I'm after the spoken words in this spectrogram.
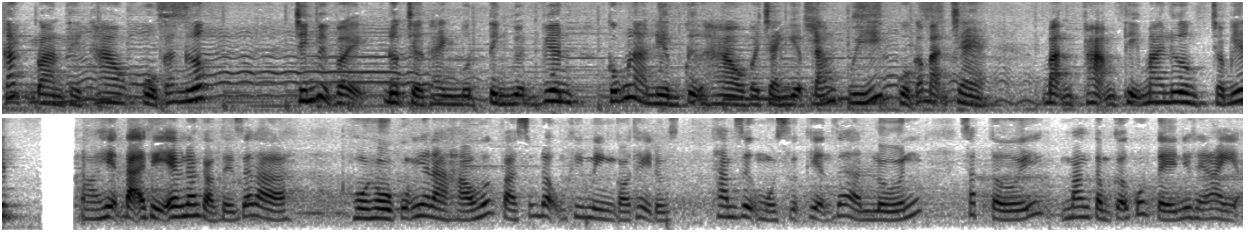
các đoàn thể thao của các nước. Chính vì vậy, được trở thành một tình nguyện viên cũng là niềm tự hào và trải nghiệm đáng quý của các bạn trẻ. Bạn Phạm Thị Mai Lương cho biết. À, hiện tại thì em đang cảm thấy rất là hồi hộp cũng như là háo hức và xúc động khi mình có thể được tham dự một sự kiện rất là lớn sắp tới mang tầm cỡ quốc tế như thế này ạ.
